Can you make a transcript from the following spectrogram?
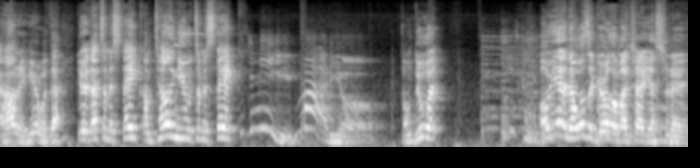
out of here with that. Dude, that's a mistake. I'm telling you, it's a mistake. It's me, Mario. Don't do it. He's come to Oh yeah, there was a girl in my chat yesterday.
